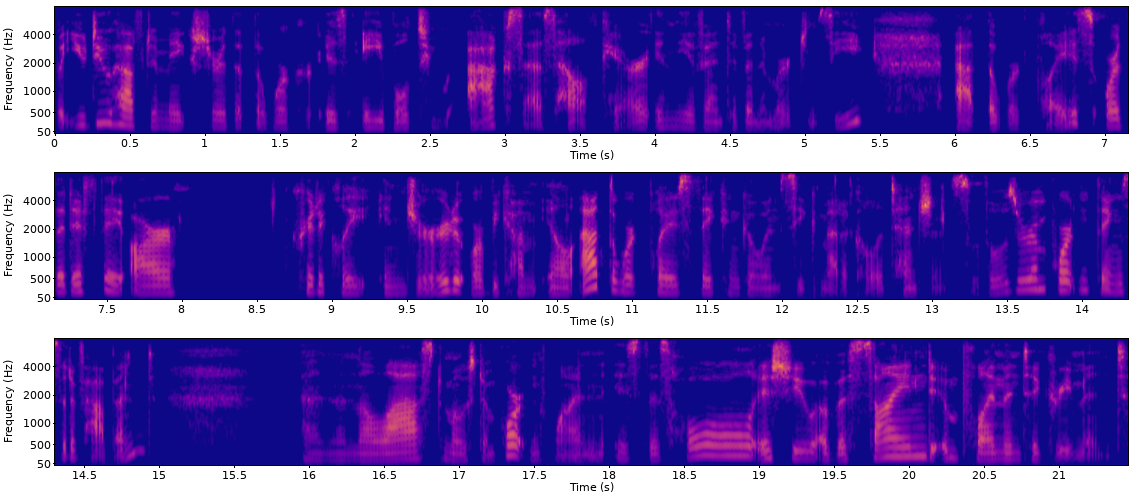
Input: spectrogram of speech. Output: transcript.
but you do have to make sure that the worker is able to access healthcare in the event of an emergency at the workplace, or that if they are critically injured or become ill at the workplace, they can go and seek medical attention. So, those are important things that have happened. And then the last most important one is this whole issue of a signed employment agreement.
